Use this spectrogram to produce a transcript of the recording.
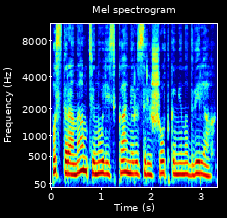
По сторонам тянулись камеры с решетками на дверях.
